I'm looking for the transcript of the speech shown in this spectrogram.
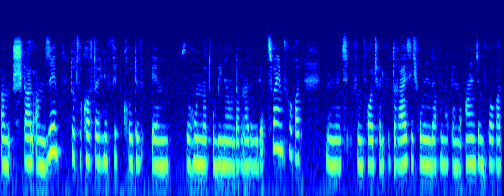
am Stall am See. Dort verkauft er euch eine Fitkröte ähm, für 100 Rubine und davon hat er wieder 2 im Vorrat. 5 Holzschale für 30 Rubine, davon hat er nur 1 im Vorrat.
